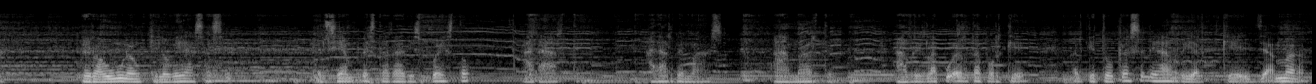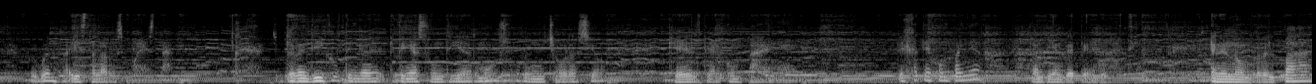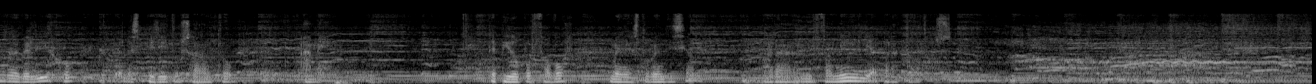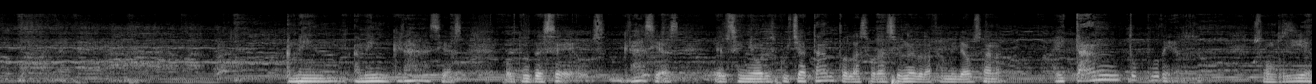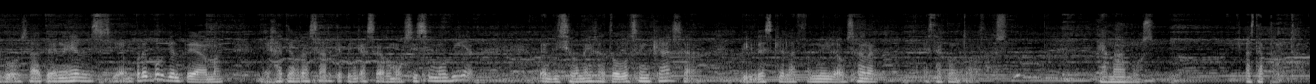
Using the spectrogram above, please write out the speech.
pero aún aunque lo veas así, Él siempre estará dispuesto a darte, a darte más, a amarte, a abrir la puerta porque al que toca se le abre y al que llama, pues bueno, ahí está la respuesta. Yo te bendigo, tenga- que tengas un día hermoso de mucha oración, que Él te acompañe. Déjate acompañar, también depende de ti. En el nombre del Padre, del Hijo, del Espíritu Santo. Amén. Te pido por favor, me des tu bendición para mi familia, para todos. Amén, amén. Gracias por tus deseos. Gracias. El Señor escucha tanto las oraciones de la familia Osana. Hay tanto poder. Sonríe, gózate en Él siempre porque Él te ama. Déjate abrazar, que tengas hermosísimo día. Bendiciones a todos en casa. Diles que la familia Osana está con todos. Te amamos. Hasta pronto.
